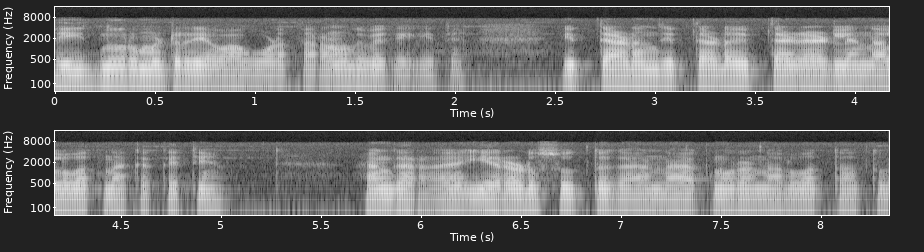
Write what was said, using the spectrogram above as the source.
ಐದುನೂರು ಮೀಟ್ರ್ ಯಾವಾಗ ಓಡ್ತಾರೆ ಅನ್ನೋದು ಬೇಕಾಗೈತಿ. ಇಪ್ಪತ್ತೆರಡು ಒಂದು ಇಪ್ಪತ್ತೆರಡು ಇಪ್ಪತ್ತೆರಡು ಎರಡಲೇ ನಲ್ವತ್ನಾಲ್ಕು ಆಕೈತಿ. ಹಂಗಾರೆ ಎರಡು ಸುತ್ತಿಗೆ ನಾಲ್ಕುನೂರ ನಲ್ವತ್ತಾತು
